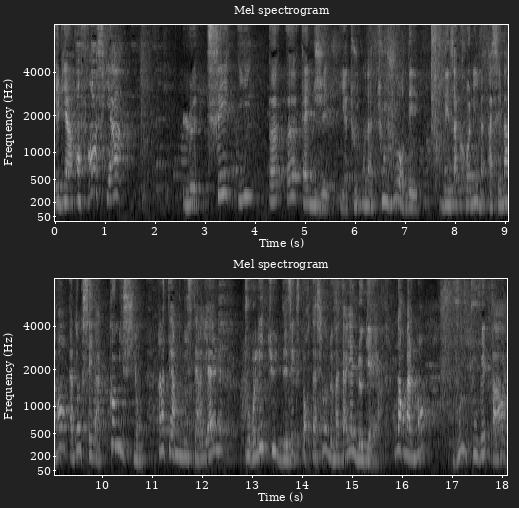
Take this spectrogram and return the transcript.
eh bien, en France, il y a le CI EEMG. Il y on a toujours des, acronymes assez marrants. Ah, donc c'est la commission interministérielle pour l'étude des exportations de matériel de guerre. Normalement, vous ne pouvez pas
